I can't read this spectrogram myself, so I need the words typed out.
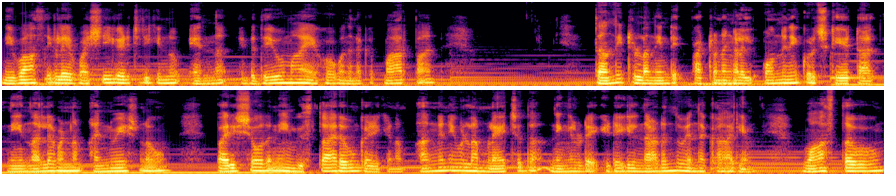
നിവാസികളെ വശീകരിച്ചിരിക്കുന്നു എന്ന് നിന്റെ ദൈവമായ യഹോവ നിനക്ക് മാർപ്പാൻ തന്നിട്ടുള്ള നിന്റെ പട്ടണങ്ങളിൽ ഒന്നിനെക്കുറിച്ച് കേട്ടാൽ നീ നല്ലവണ്ണം അന്വേഷണവും പരിശോധനയും വിസ്താരവും കഴിക്കണം. അങ്ങനെയുള്ള മ്ലേച്ഛത നിങ്ങളുടെ ഇടയിൽ നടന്നു എന്ന കാര്യം വാസ്തവവും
